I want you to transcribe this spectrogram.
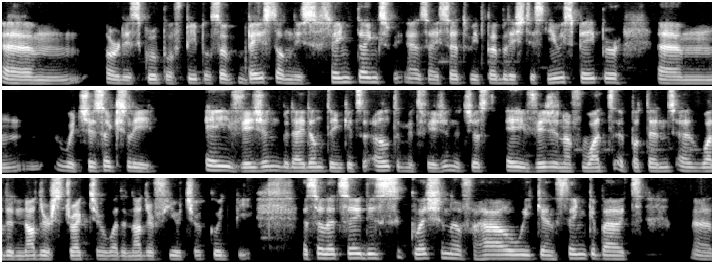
um, or this group of people. So based on these think tanks as i said we published this newspaper um, which is actually a vision, but I don't think it's an ultimate vision. It's just a vision of what a potential, uh, what another structure, what another future could be. And so let's say this question of how we can think about uh,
